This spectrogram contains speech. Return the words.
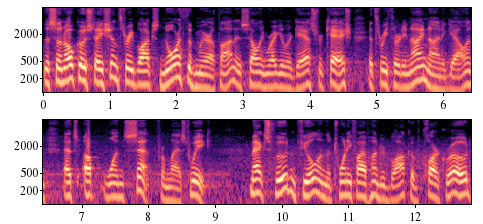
The Sunoco station, three blocks north of Marathon, is selling regular gas for cash at 339.9 a gallon. That's up one cent from last week. Max Food and Fuel in the 2500 block of Clark Road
